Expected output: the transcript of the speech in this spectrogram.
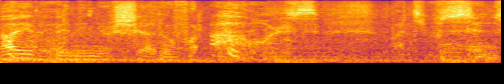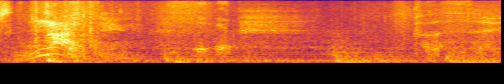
I've been in your shadow for hours, but you sense nothing. Pathetic.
